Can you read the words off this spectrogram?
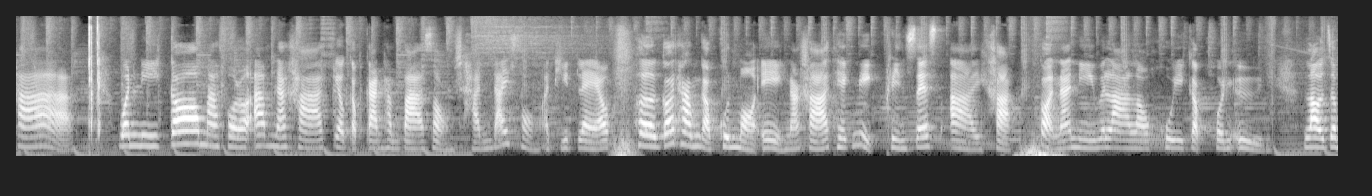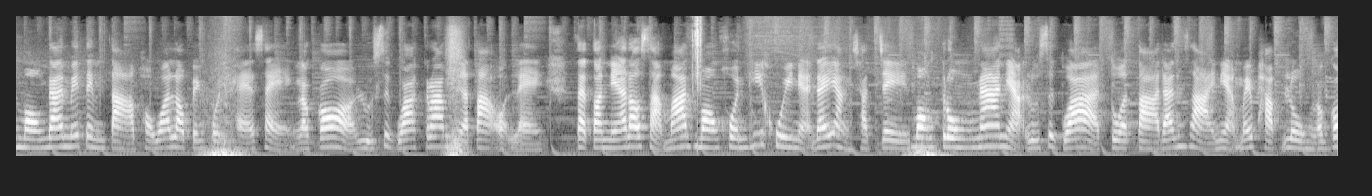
ค่ะ วันนี้ก็มา follow up นะคะ เกี่ยวกับการทำตา 2 ชั้นได้ 2 อาทิตย์แล้ว เพอร์ก็ทำกับคุณหมอเอกนะคะ เทคนิค Princess Eye ค่ะ ก่อนหน้านี้เวลาเราคุยกับคนอื่น เราจะมองได้ไม่เต็มตา เพราะว่าเราเป็นคนแพ้แสง แล้วก็รู้สึกว่ากล้ามเนื้อตาอ่อนแรง แต่ตอนนี้เราสามารถมองคนที่คุยเนี่ยได้อย่างชัดเจน มองตรงหน้าเนี่ยรู้สึกว่าตัวตาด้านซ้ายเนี่ยไม่พับลง แล้วก็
